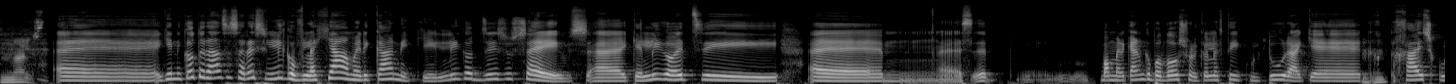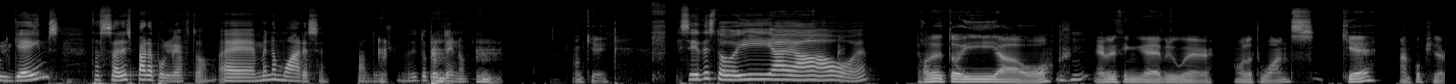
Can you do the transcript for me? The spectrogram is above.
Μάλιστα. Ε, γενικότερα, αν σας αρέσει λίγο βλαχιά αμερικάνικη, λίγο Jesus Saves ε, και λίγο έτσι. Ε, ε, ε αμερικάνικο ποδόσφαιρο και όλη αυτή η κουλτούρα και high school games, θα σας αρέσει πάρα πολύ αυτό. Ε, εμένα μου άρεσε πάντως, δηλαδή το προτείνω. Okay. Εσύ είδες το EIAO, ε; Έχω δει το EIAO, Everything Everywhere All at Once και, unpopular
